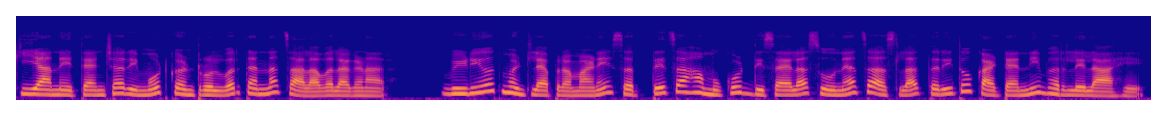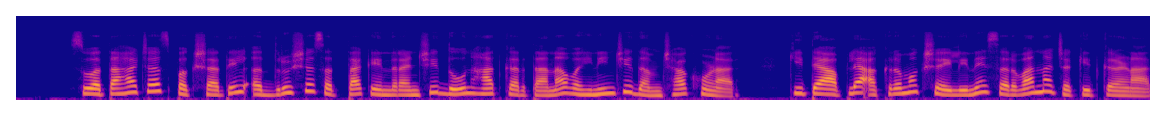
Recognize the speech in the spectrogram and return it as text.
की या नेत्यांच्या रिमोट कंट्रोलवर त्यांना चालावं लागणार? व्हिडिओत म्हटल्याप्रमाणे सत्तेचा हा मुकुट दिसायला सोन्याचा असला तरी तो काट्यांनी भरलेला आहे. स्वतःच्याच पक्षातील अदृश्य सत्ता केंद्रांची दोन हात करताना वहिनींची दमछाक होणार की त्या आपल्या आक्रमक शैलीने सर्वांना चकित करणार.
